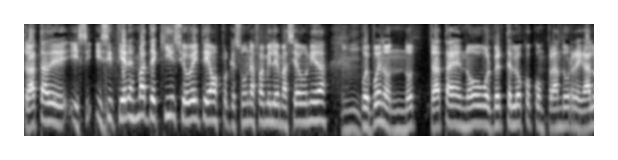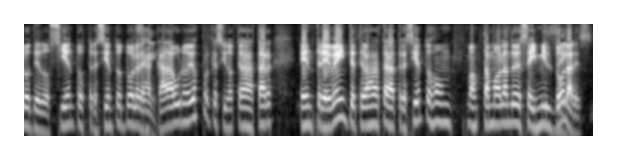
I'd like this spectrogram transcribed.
trata de, y si, y si tienes más de 15 o 20, digamos, porque son una familia demasiado unida, pues bueno, no trata de no volverte loco comprando regalos de 200, 300 dólares Sí. a cada uno de ellos, porque si no te vas a gastar entre 20, te vas a gastar a 300, son- estamos hablando de 6 mil dólares.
